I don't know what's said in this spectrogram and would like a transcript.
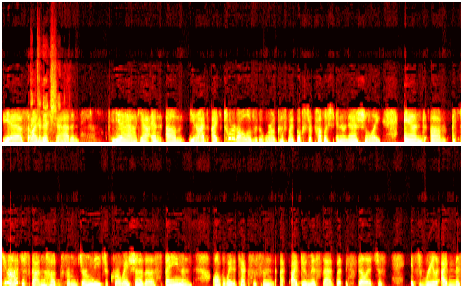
yeah, so The I connection. miss that. And yeah, yeah. And, um, you know, I've, I've toured all over the world because my books are published internationally. And, um, you know, I've just gotten hugged from Germany to Croatia to Spain and all the way to Texas. And I, I do miss that, but still, it's just, it's really, I miss,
